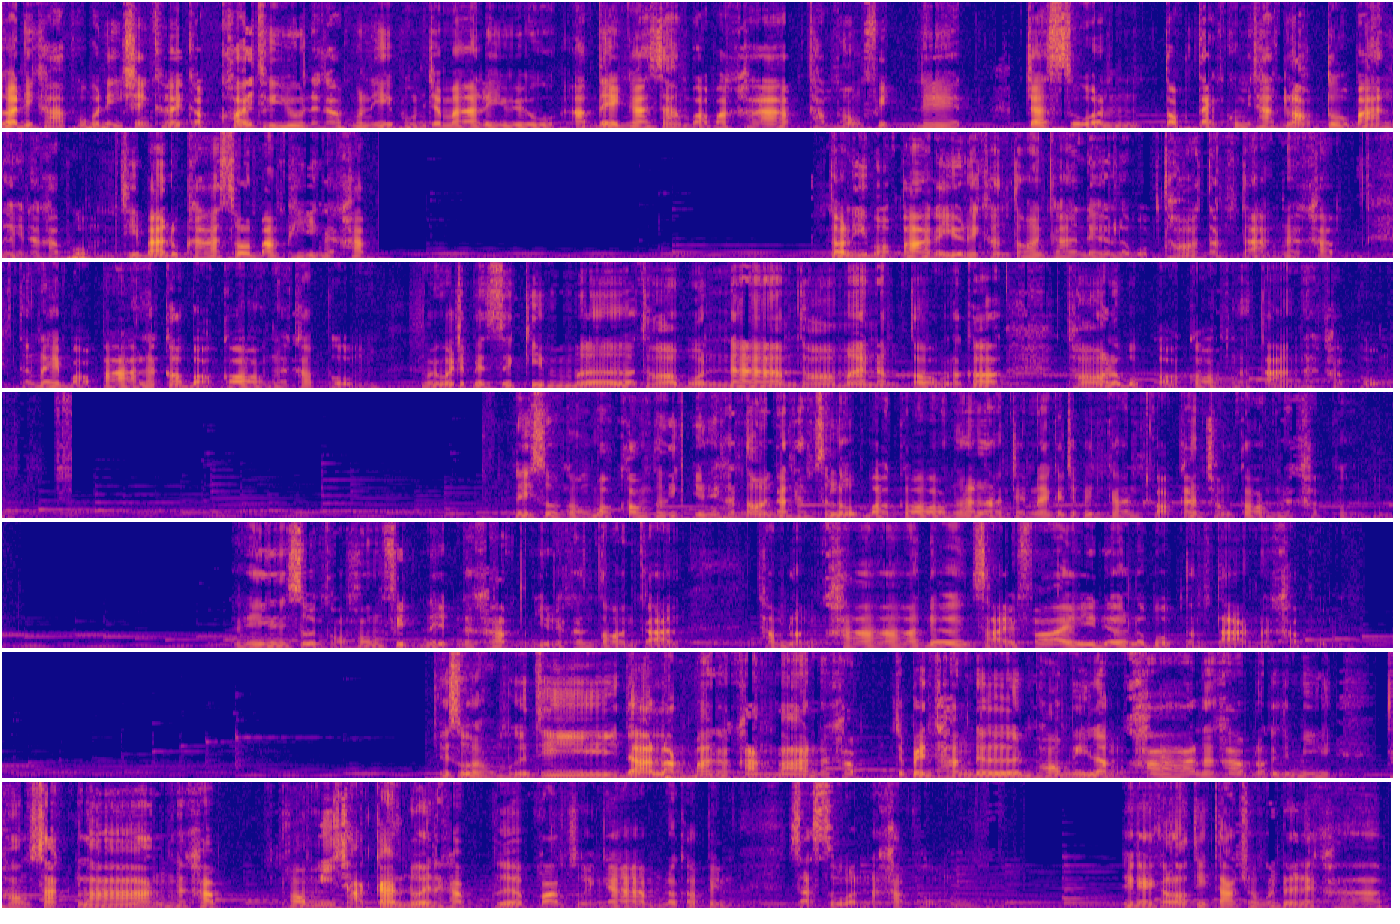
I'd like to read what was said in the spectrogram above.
สวัสดีครับพบกันอีกเช่นเคยกับค่อยทูยูนะครับ วันนี้ผมจะมารีวิว อัปเดตงานสร้างบ่อปลาคร์ฟทำห้องฟิตเนสจัดสวนตกแต่งภูมิทัศน์รอบตัวบ้านเลยนะครับผมที่บ้านลูกค้าโซนบางพีนะครับ ตอนนี้บ่อปลาก็อยู่ในขั้นตอนการเดินระบบท่อต่างๆนะครับ ทั้งในบ่อปลาแล้วก็บ่อกองนะครับ ผมไม่ว่าจะเป็นสกิมเมอร์ท่อพ่นน้ำท่อม่านน้ำตก แล้วก็ท่อระบบบ่อกองต่างๆนะครับ ผม ในส่วนของบ่อกองตอนนี้อยู่ในขั้นตอนการทำสโลปบ่อกอง แล้วหลังจากนั้นก็จะเป็นการเกาะกั้นช่องกองนะครับผมในส่วนของห้องฟิตเนสนะครับ อยู่ในขั้นตอนการทำหลังคา เดินสายไฟ เดินระบบต่างๆนะครับผม ในส่วนของพื้นที่ด้านหลังบ้านกับข้างบ้านนะครับ จะเป็นทางเดินพร้อมมีหลังคานะครับ แล้วก็จะมีห้องซักล้างนะครับ พร้อมมีฉากกั้นด้วยนะครับ เพื่อความสวยงามแล้วก็เป็นสัดส่วนนะครับผม ยังไงก็รอติดตามชมกันด้วยนะครับ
